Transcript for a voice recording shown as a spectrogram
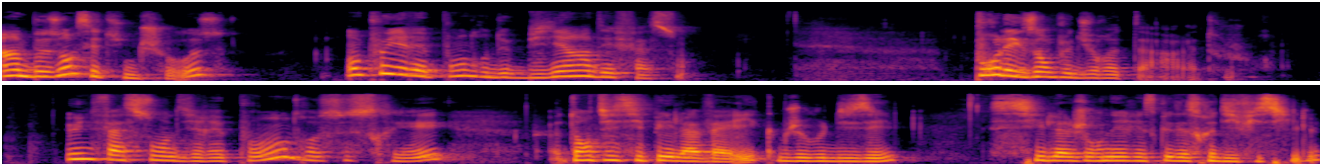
Un besoin, c'est une chose. On peut y répondre de bien des façons. Pour l'exemple du retard, là toujours. Une façon d'y répondre, ce serait d'anticiper la veille, comme je vous le disais, si la journée risque d'être difficile.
